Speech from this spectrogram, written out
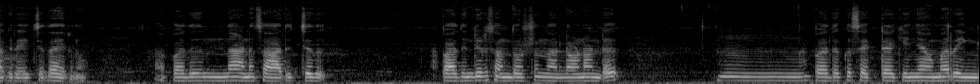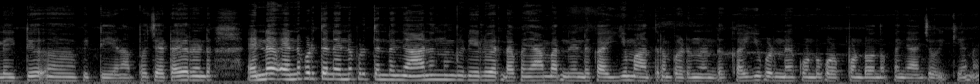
ആഗ്രഹിച്ചതായിരുന്നു. അപ്പോൾ അത് ഇന്നാണ് സാധിച്ചത്. അപ്പോൾ അതിന്റെ ഒരു സന്തോഷം നല്ലോണം ഉണ്ട്. അപ്പോൾ അതൊക്കെ സെറ്റാക്കി ഞാൻ റിംഗ് ലൈറ്റ് ഫിറ്റ് ചെയ്യണം. അപ്പോൾ ചേട്ടായി പറയുന്നുണ്ട് എന്നെ എന്നെ പിടുത്തണ്ട എന്നെ പിടുത്തണ്ട. ഞാനൊന്നും വീഡിയോയിൽ വരണ്ട. അപ്പോൾ ഞാൻ പറഞ്ഞിട്ടുണ്ട് കൈ മാത്രം പെടുന്നുണ്ട്. കൈ പെടുന്നതിനെ കൊണ്ട് കുഴപ്പമുണ്ടോ? എന്നൊക്കെ ഞാൻ ചോദിക്കുകയാണ്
